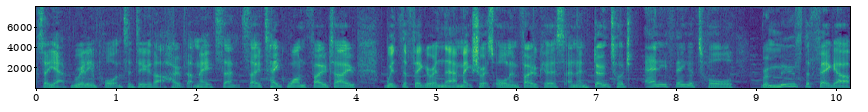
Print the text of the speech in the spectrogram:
So yeah really important to do that. I hope that made sense. So take one photo with the figure in there. Make sure it's all in focus. And then don't touch anything at all. Remove the figure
